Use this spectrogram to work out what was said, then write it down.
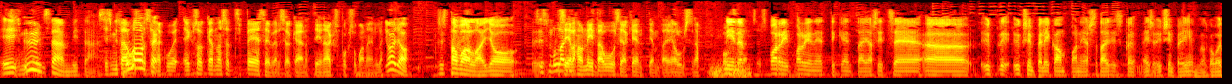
Ei Siis- yhtään mitään. Siis mitä Mulla on se- siinä, kun eikö se oo käytännössä, että se PC-versio käännettiin Xbox Onelle? Joo joo. Siis tavallaan joo. Siis mulla... Siellähän on niitä uusia kenttiä, mitä ei ollut siinä Niin, ne boksiversiossa. pari, pari nettikenttää ja sit se öö, y, yksin pelikampanjassa, tai siis ei se yksin peli, joka voi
